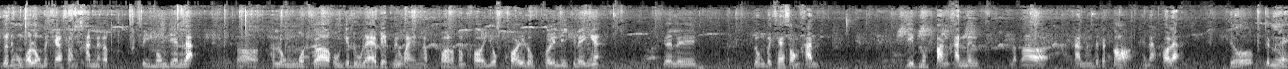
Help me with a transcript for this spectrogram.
เดี๋ยวนี้ผมก็ลงไปแค่สองคันนะครับสี่โมงเย็นละก็ถ้าลงหมดก็คงจะดูแลเบ็ดไม่ไหวนะครับเพอเราต้องคอยยกคอยหลบคอยหลีกอะไรเงี้ยก็เลย ลงไปแค่สองคันจีบขนมปังคันหนึ่งแล้วก็คันหนึงเป็นตะก้อแค่นั้นพอละเดี๋ยวจะเหนื่อย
